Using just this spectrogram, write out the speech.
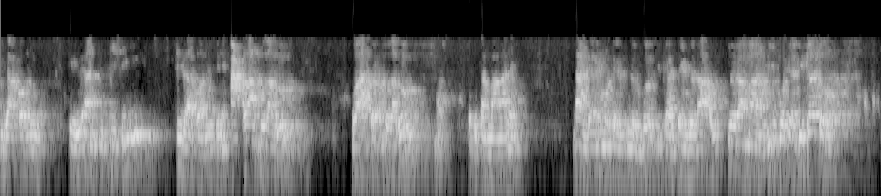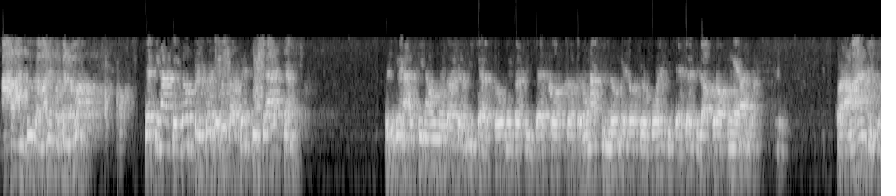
dilakoni. Dewi di sini dilakoni sini. Aklan tuh lagu, asal tuh lagu. Jadi tambangannya. Nah dari model belum gue juga saya tahu. Jurah mandi model tiga tuh. alam itu gamane model apa? Jadi nabi itu berbagai metode bijaksana. Jadi kan nabi nahu metode bijaksana, metode bijaksana, terus nabi nahu metode boleh bijaksana di lapor pengeran. Orang mandi itu.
